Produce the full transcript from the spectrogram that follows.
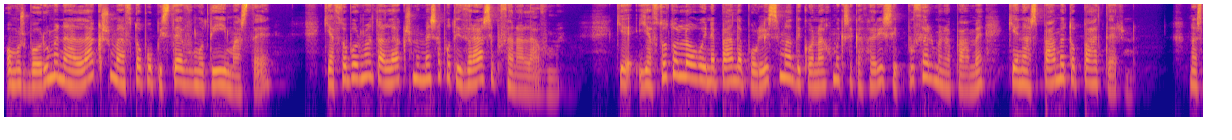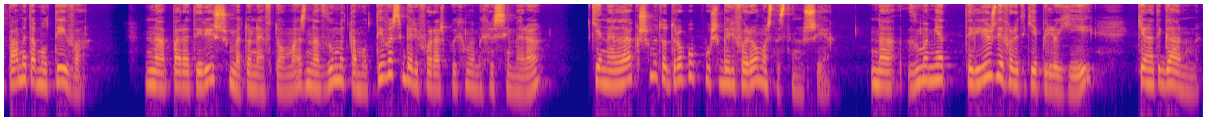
όμως μπορούμε να αλλάξουμε αυτό που πιστεύουμε ότι είμαστε, και αυτό μπορούμε να το αλλάξουμε μέσα από τη δράση που θα αναλάβουμε. Και γι' αυτό το λόγο είναι πάντα πολύ σημαντικό να έχουμε ξεκαθαρίσει πού θέλουμε να πάμε και να σπάμε το pattern. Να σπάμε τα μοτίβα. Να παρατηρήσουμε τον εαυτό μας, να δούμε τα μοτίβα συμπεριφοράς που είχαμε μέχρι σήμερα και να αλλάξουμε τον τρόπο που συμπεριφερόμαστε στην ουσία. Να δούμε μια τελείως διαφορετική επιλογή και να την κάνουμε.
